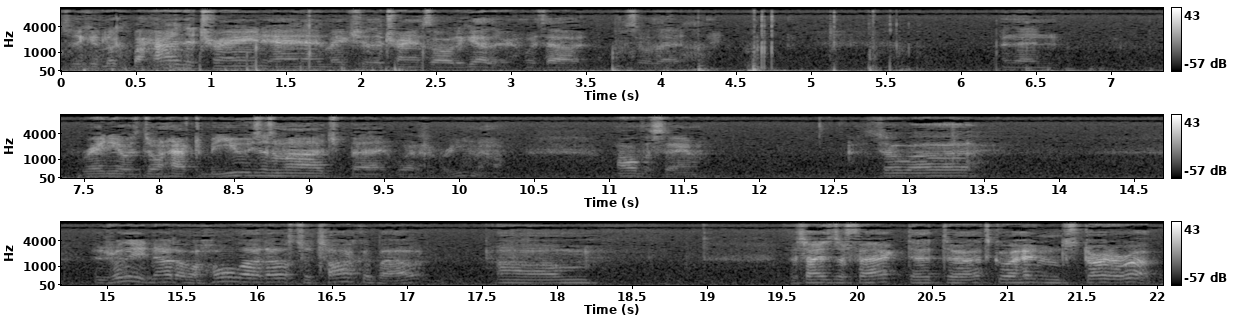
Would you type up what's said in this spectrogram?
so he could look behind the train and make sure the train's all together without so that and then radios don't have to be used as much, but whatever, you know, all the same. So uh, there's really not a whole lot else to talk about. Um, besides the fact that uh, let's go ahead and start her up.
